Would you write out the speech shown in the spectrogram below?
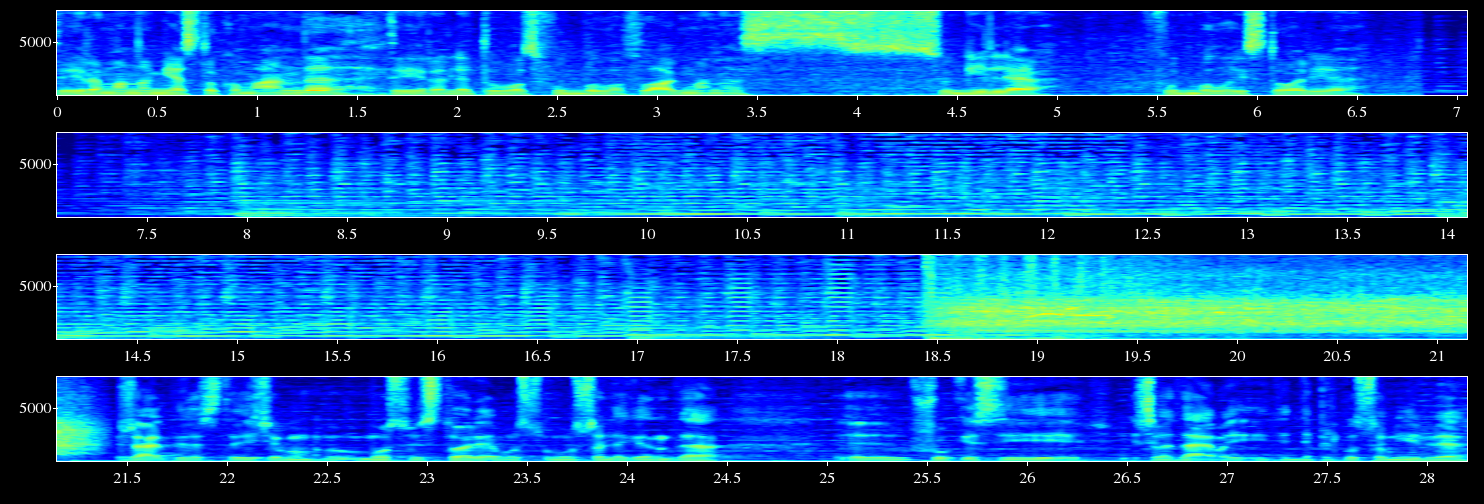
Tai yra mano miesto komanda, tai yra Lietuvos futbolo flagmanas su gilia futbolo istorija. Žalgiris tai čia mūsų istorija, mūsų, mūsų legenda, e, šūkis į įsivadavimą, į nepriklausomybę.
